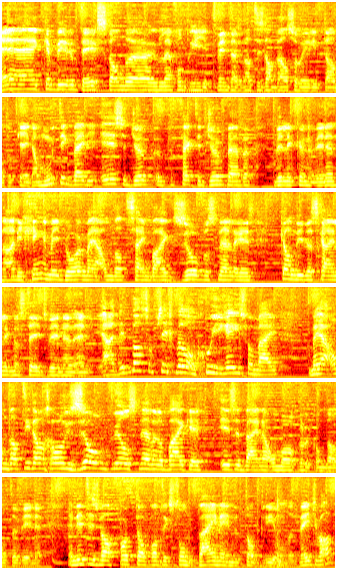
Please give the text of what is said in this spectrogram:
hé, ik heb weer een tegenstander. Level 23. Dat is dan wel zo irritant. Oké, dan moet ik bij die eerste jump een perfecte jump hebben. Wil ik kunnen winnen. Nou, die ging ermee door. Maar ja, omdat zijn bike zoveel sneller is, kan die waarschijnlijk nog steeds winnen. En ja, dit was op zich wel een goede race van mij. Maar ja, omdat hij dan gewoon zo'n veel snellere bike heeft, is het bijna onmogelijk om dan te winnen. En dit is wel fucked up, want ik stond bijna in de top 300. Weet je wat?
